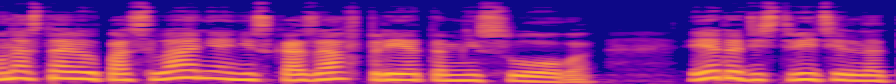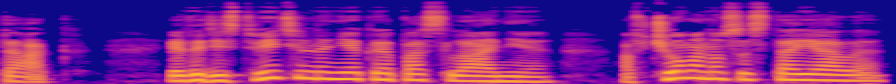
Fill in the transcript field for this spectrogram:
Он оставил послание, не сказав при этом ни слова. И это действительно так. Это действительно некое послание. А в чем оно состояло?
